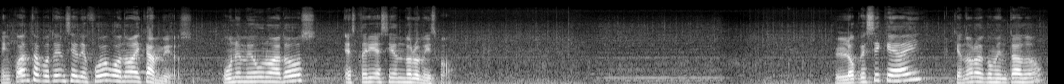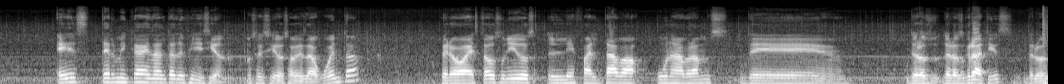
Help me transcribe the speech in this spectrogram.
En cuanto a potencia de fuego no hay cambios. Un M1 a 2 estaría haciendo lo mismo. Lo que sí que hay, que no lo he comentado, es térmica en alta definición. No sé si os habéis dado cuenta. Pero a Estados Unidos le faltaba un Abrams de, de, los, de los gratis, de los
